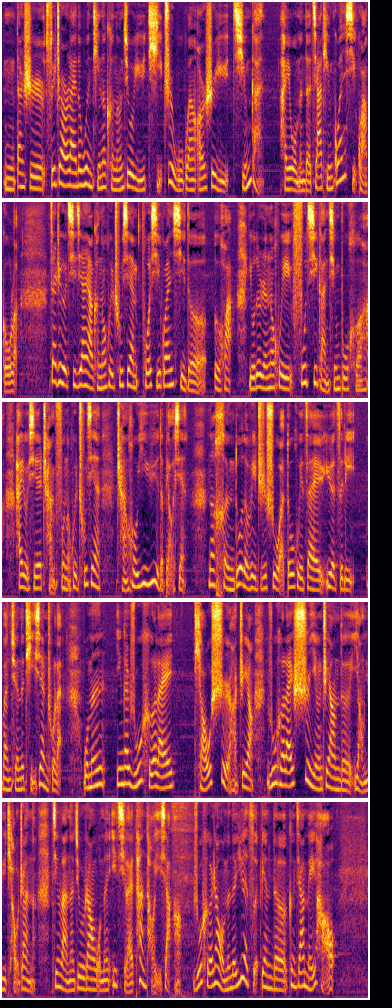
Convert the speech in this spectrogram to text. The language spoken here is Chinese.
嗯，但是随之而来的问题呢，可能就与体质无关，而是与情感还有我们的家庭关系挂钩了。在这个期间呀，可能会出现婆媳关系的恶化，有的人呢会夫妻感情不和哈，还有些产妇呢会出现产后抑郁的表现。那很多的未知数啊，都会在月子里完全的体现出来。我们应该如何来调试啊？这样如何来适应这样的养育挑战呢？今晚呢，就让我们一起来探讨一下啊，如何让我们的月子变得更加美好。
